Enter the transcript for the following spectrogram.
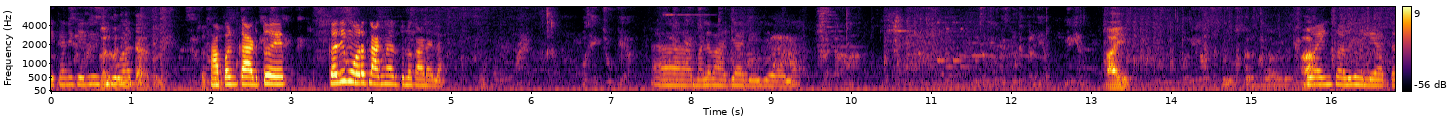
एकाने केली गणपती सुरुवात. हा पण काढतोय. कधी मोहरत लागणार तुला काढायला? मला भाजी आली जेवायला. काय? ड्रॉइंग चालू झाली आता.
